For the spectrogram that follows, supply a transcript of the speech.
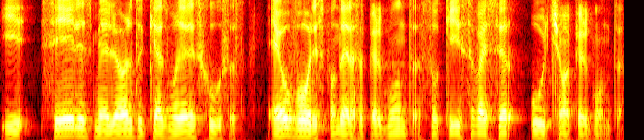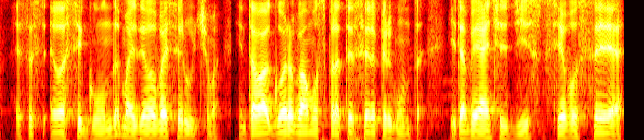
E se eles melhor do que as mulheres russas? Eu vou responder essa pergunta, só que isso vai ser última pergunta. Essa é a segunda, mas ela vai ser última. Então agora vamos para a terceira pergunta. E também antes disso, se você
